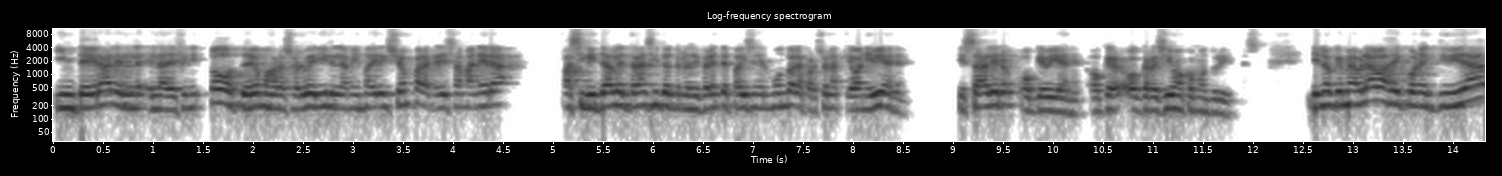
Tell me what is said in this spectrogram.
integral en, la definición. Todos debemos resolver ir en la misma dirección para que de esa manera facilitarle el tránsito entre los diferentes países del mundo a las personas que van y vienen que salen o que vienen o que, o recibimos como turistas. Y en lo que me hablabas de conectividad,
